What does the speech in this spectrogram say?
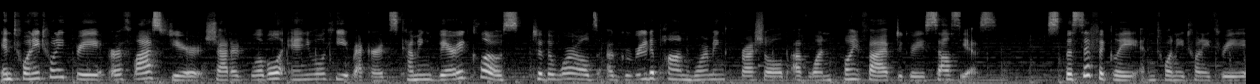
in 2023, Earth last year shattered global annual heat records, coming very close to the world's agreed upon warming threshold of 1.5 degrees Celsius. Specifically, in 2023,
